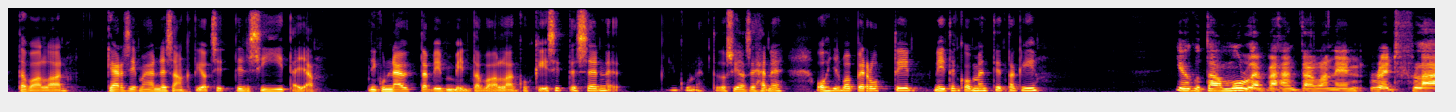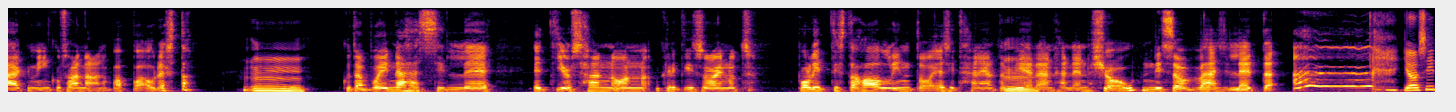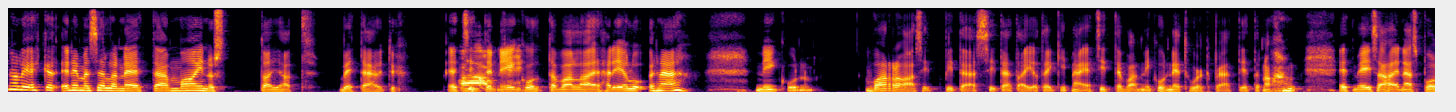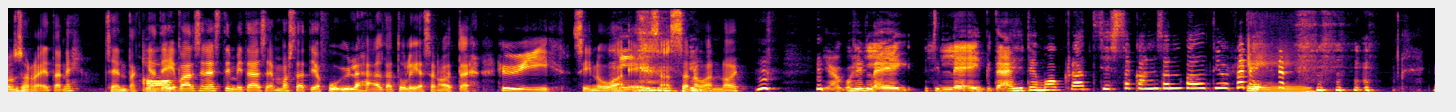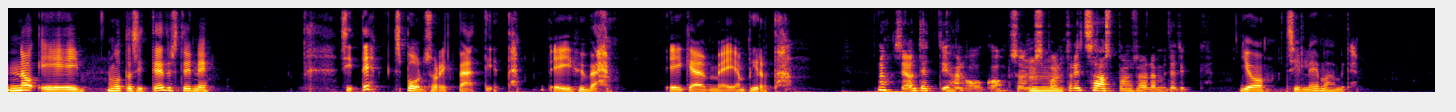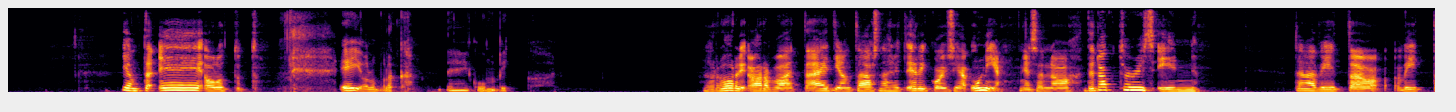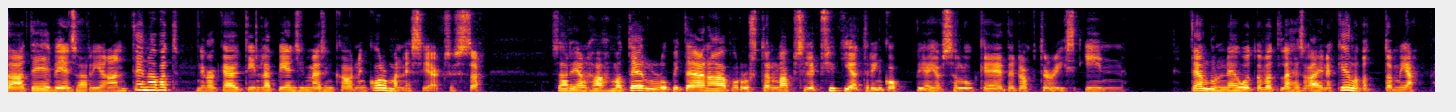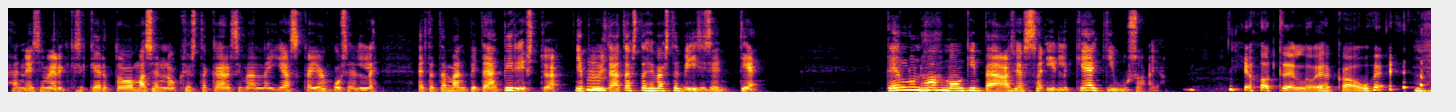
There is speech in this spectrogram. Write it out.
tavallaan kärsimään ne sanktiot sitten siitä ja niin kuin näyttävimmin tavallaan koki sitten sen, niin kuin, että tosiaan se hänen ohjelma peruttiin niiden kommenttien takia. Joo, kun tämä on mulle vähän tällainen red flag niin kuin sananvapaudesta. Mm. Kun tämän voi nähdä silleen, että jos hän on kritisoinut poliittista hallintoa ja sitten häneltä mm. viedään hänen show, niin se on vähän silleen, että Joo, siinä oli ehkä enemmän sellainen, että mainostajat vetäytyi että sitten okay. niin kuin, tavallaan hän ei ollut enää niin kuin, varaa sit pitää sitä tai jotenkin näin, että sitten vaan niin kuin network päätti, että no, että me ei saa enää sponsoreita, niin sen takia, okay. että ei varsinaisesti mitään semmoista, että joku ylhäältä tuli ja sanoi, että hyi, sinua niin. ei saa sanoa noin. Ja kun sille ei, sille ei pitäisi demokraattisessa kansanvaltiossa tehdä. Ei. No ei, mutta sitten tietysti ne, sitten sponsorit päätti, että ei hyvä, ei käy meidän pirtaa. No, se on tietty ihan ok. Se on mm. Sponsorit saa sponsoroida mitä tykkää. Joo, sille ei maa mitään. Joo, mutta ei ollut tuttu. Ei ollut mullekaan. Ei kumpikaan. No Rory arvaa, että äiti on taas nähnyt erikoisia unia ja sanoo, The doctor is in. Tämä viittaa, viittaa TV-sarjaan Tenavat, joka käytiin läpi ensimmäisen kauden kolmannessa jaksossa – Sarjan hahmo Tellu pitää naapuruston lapsille psykiatrin koppia, jossa lukee The Doctor is in. Tellun neuvot ovat lähes aina kelvottomia. Hän esimerkiksi kertoo masennuksesta kärsivälle Jaska Jokuselle, että tämän pitää piristyä ja pyytää tästä hyvästä viisi senttiä. Tellun hahmo onkin pääasiassa ilkeä kiusaaja. Joo, Tellu on ihan kauhea.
